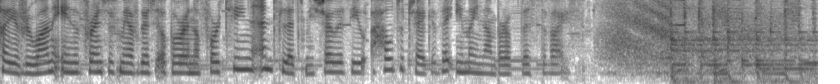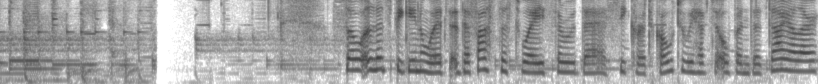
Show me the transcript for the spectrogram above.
Hi everyone, in front of me I've got Oppo Reno 14 and let me share with you how to check the IMEI number of this device. So let's begin with the fastest way through the secret code. We have to open the dialer,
